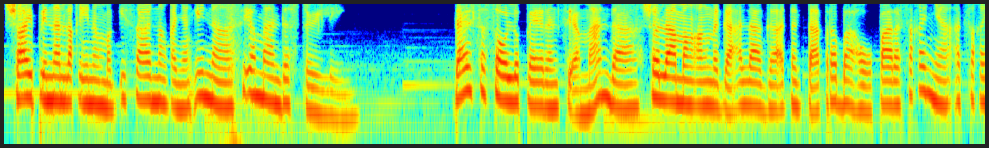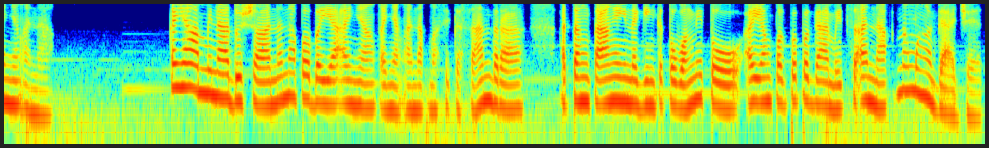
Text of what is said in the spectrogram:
Siya ay pinalaki ng mag-isa ng kanyang ina si Amanda Sterling. Dahil sa solo parent si Amanda, siya lamang ang nag-aalaga at nagtatrabaho para sa kanya at sa kanyang anak. Kaya aminado siya na napabayaan niya ang kanyang anak na si Cassandra at ang tanging naging katuwang nito ay ang pagpapagamit sa anak ng mga gadget.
